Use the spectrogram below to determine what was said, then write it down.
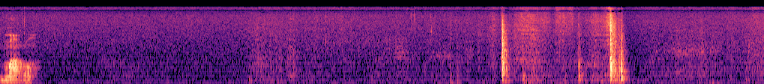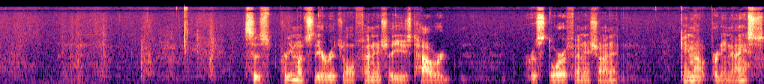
model. This is pretty much the original finish. I used Howard Restore finish on it. Came out pretty nice.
